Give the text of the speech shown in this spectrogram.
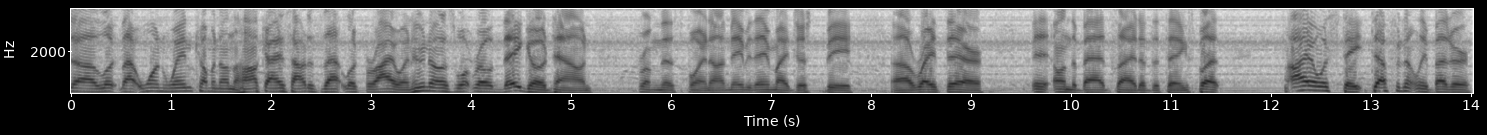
Uh, look, that one win coming on the Hawkeyes. How does that look for Iowa? And who knows what road they go down from this point on? Maybe they might just be uh, right there eh, on the bad side of the things. But Iowa State definitely better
